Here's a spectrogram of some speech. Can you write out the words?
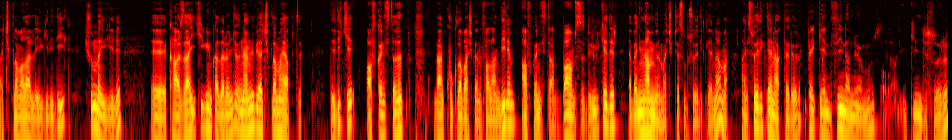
açıklamalarla ilgili değil. Şununla ilgili. E, Karzai iki gün kadar önce önemli bir açıklama yaptı. Dedi ki Afganistan'ın ben kukla başkanı falan değilim. Afganistan bağımsız bir ülkedir. Ya ben inanmıyorum açıkçası bu söylediklerine ama hani söylediklerini aktarıyorum. Pek kendisi inanıyor mu? İkinci soru.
